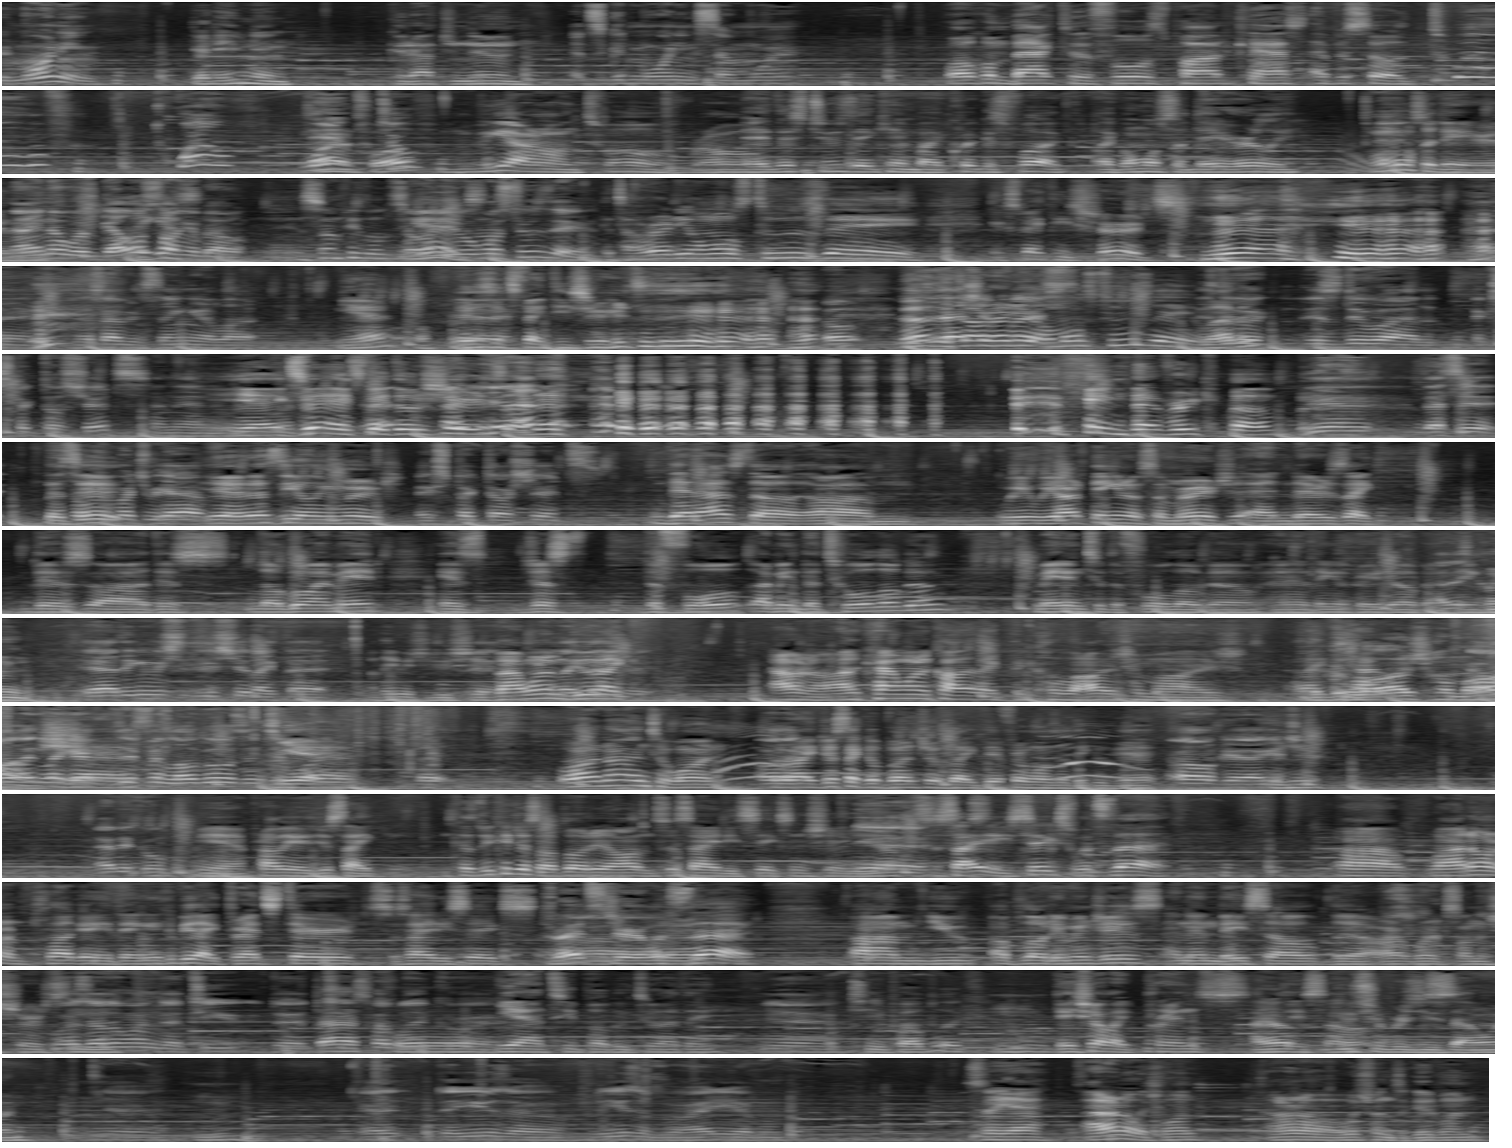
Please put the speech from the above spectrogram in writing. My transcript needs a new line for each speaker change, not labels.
Good morning.
Good evening.
Good afternoon.
It's good morning somewhere.
Welcome back to the Fools Podcast, episode 12.
12.
Damn,
One,
12?
two.
We got on 12, bro.
Hey, this Tuesday came by quick as fuck, like almost a day early.
almost a day early.
Now you know what Gallo's
I guess
talking about.
Some people,
It's
yeah,
already
it's,
almost Tuesday.
it's already almost Tuesday. Expect these shirts.
Yeah, that's why I've been saying it a lot.
Yeah?
Yeah.
Let's expect t-shirts.
Oh, let's
it's already
first.
almost Tuesday.
Let's do, let's do uh, expect those shirts and then
Yeah, expect, expect those shirts. And then they never come.
Yeah, that's it.
That's
the only
it.
much we have.
Yeah, that's the only merch.
Expect our shirts.
That has the um, we, we are thinking of some merch, and there's like this uh this logo I made is just the full. I mean the tool logo made into the full logo, and I think it's pretty dope. I
I
think
Clean.
Yeah, I think we should do shit like that.
I think we should do shit,
Yeah,
but I want to
like
do like
shit.
I don't know. I kind of want to call it like the collage homage.
The
Like just have-
collage homage.
Oh, like, like
yeah.
have different logos into
yeah.
one.
but- well, not into one, but
Oh, like-
like just like a bunch of like different ones that they could get.
Oh, okay, I get
Mhm.
you. That'd be cool.
Yeah, probably just like because we could just upload it on Society Six and shit. you know?
Yeah.
Society 6, what's that?
Uh, well, I don't want to plug anything. It could be like Threadster, Society Six.
Threadster,
uh,
what's
whatever.
that?
Um, you upload images and then they sell the artworks on the shirts.
What's
and-
the other one? The T, the
That's
TeePublic
cool.
or
Yeah, TeePublic too, I think.
yeah,
TeePublic.
hmm They show like prints.
I know
they sell.
YouTubers use that one.
yeah.
Mhm.
Yeah, they use a they use a variety of them.
So yeah, I don't know which one. I don't know which one's a good one.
